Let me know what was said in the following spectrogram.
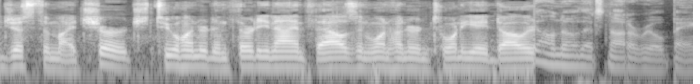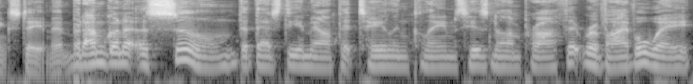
just to my church $239,128. We all know that's not a real bank statement, but I'm going to assume that that's the amount that Talon claims his nonprofit, Revival Way,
